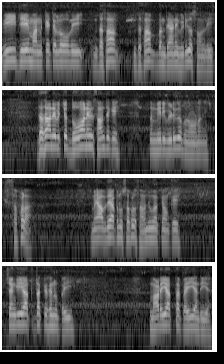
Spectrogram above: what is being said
ਵੀ ਜੇ ਮੰਨ ਕੇ ਚੱਲੋ ਵੀ ਦਸਾਂ ਦਸਾਂ ਬੰਦਿਆਂ ਨੇ ਵੀਡੀਓ ਸੁਣ ਲਈ ਦਸਾਂ ਦੇ ਵਿੱਚੋਂ ਦੋਆਂ ਨੇ ਵੀ ਸਮਝ ਕੇ ਤਾਂ ਮੇਰੀ ਵੀਡੀਓ ਬਣਾਉਣਾ ਸਫਲ ਆ। ਮੈਂ ਆਪਦੇ ਆਪ ਨੂੰ ਸਫਲ ਸਮਝੂਗਾ ਕਿਉਂਕਿ ਚੰਗੀ ਆਦਤ ਤਾਂ ਕਿਸੇ ਨੂੰ ਪਈ, ਮਾੜੀ ਆਦਤ ਤਾਂ ਪਈ ਜਾਂਦੀ ਹੈ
